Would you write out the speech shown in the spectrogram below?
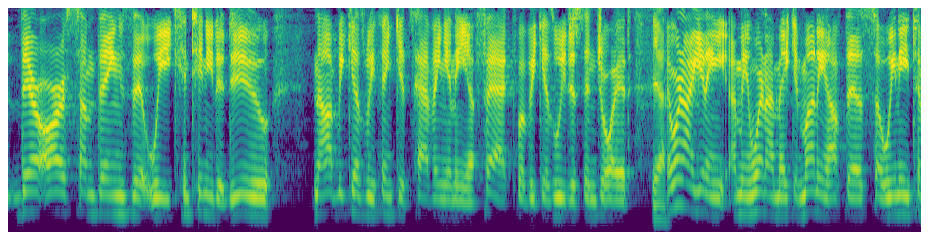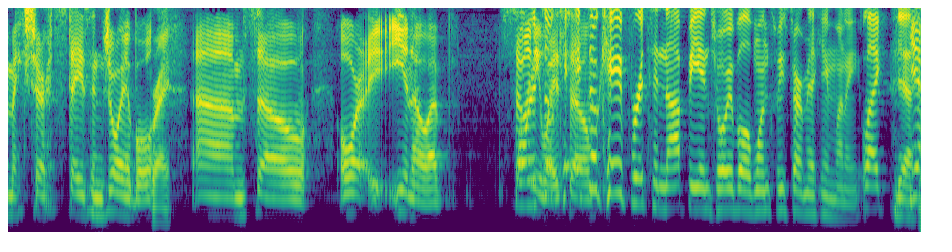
there are some things that we continue to do not because we think it's having any effect, but because we just enjoy it. Yeah. And we're not getting, I mean, we're not making money off this, so we need to make sure it stays enjoyable. Right. Um, so, or, you know, uh, so Or anyway, it's okay, so. it's okay for it to not be enjoyable once we start making money. Like, Yes. Yeah,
